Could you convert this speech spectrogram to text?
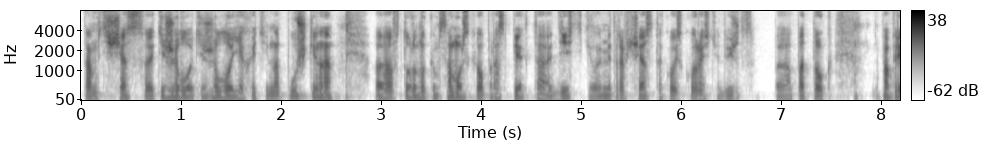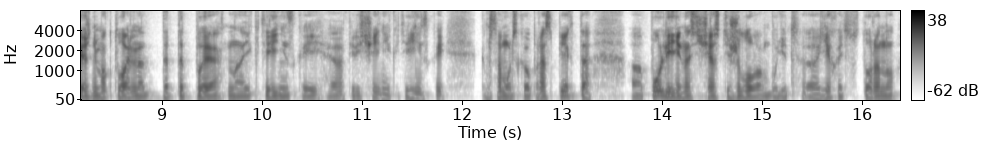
Там сейчас э, тяжело, тяжело ехать и на Пушкина э, в сторону Комсомольского проспекта. 10 км в час такой скоростью движется э, поток. По-прежнему актуально ДТП на Екатерининской, пересечении Екатерининской Комсомольского проспекта. По Ленина сейчас тяжело вам будет ехать в сторону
